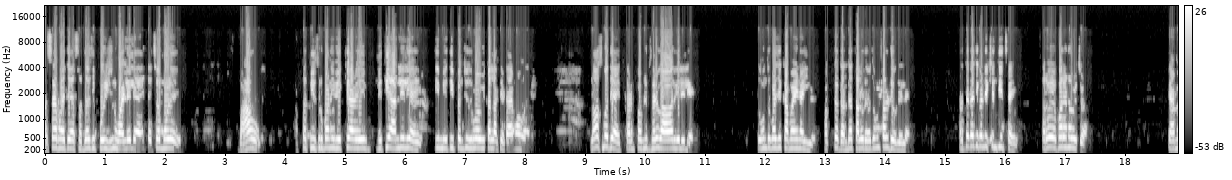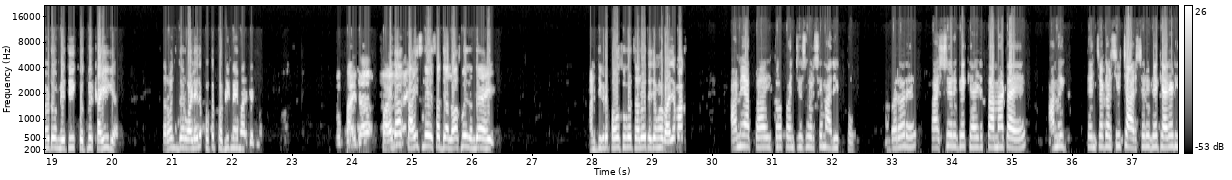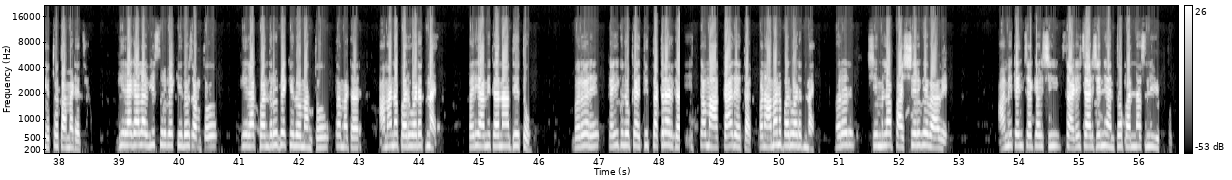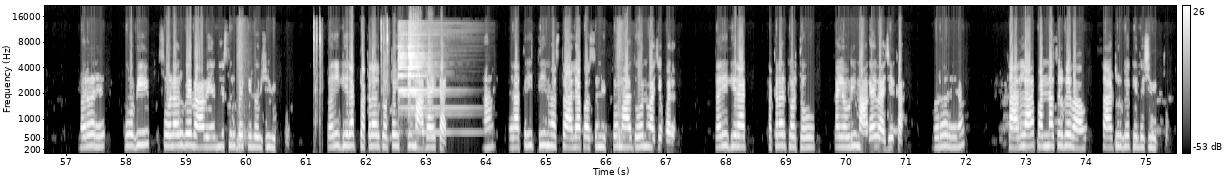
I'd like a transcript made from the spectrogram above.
कसं आहे माहिती आहे? सध्याची पोझिशन वाढलेली आहे. त्याच्यामुळे भाव आता तीस रुपयाने व्यक्ती आहे मेथी आणलेली आहे. ती मेथी पंचवीस रुपये विकायला लागते टायमावर. लॉसमध्ये आहेत कारण पब्लिक सर्व गावावर गेलेली आहे. दोन रुपयाची कमाई नाहीये. फक्त धंदा चालू ठेवतो म्हणून चालू ठेवलेला आहे. प्रत्येकाची कंडिशन तीच आहे. सर्व व्यापाऱ्यांना विचार. टॅमॅटो मेथी कोथमीर काही घ्या. सर्वांचे दर वाढलेले फक्त पब्लिक नाही मार्केटला तो फायदा? फायदा काहीच नाही सध्या. लॉसमध्ये धंदा आहे. आणि तिकडे पाऊस वगैरे चालू आहे त्याच्यामुळे भाज्या माग आम्ही आता इथं पंचवीस वर्ष मालिकतो बरोबर आहे? पाचशे रुपये कॅरेट टमाटा आहे. आम्ही त्यांच्याकडची चारशे रुपये कॅरेट घेतो टमाट्याचा. गिरागाला वीस रुपये किलो सांगतो. गिराक पंधरा रुपये किलो मागतो टमाटर. आम्हाला परवडत नाही. तरी आम्ही त्यांना देतो. बरोबर आहे? काही लोक आहेत ती तक्रार कर इतका महाग का देतात? पण आम्हाला परवडत नाही. बरोबर शिमला पाचशे रुपये भाव आहे. आम्ही त्यांच्याकडची साडेचारशेने आणतो पन्नासने विकतो. बरोबर आहे? कोबी सोळा रुपये भाव आहे वीस रुपये किलोशी विकतो. तरी गिराक तक्रार करतो इतकी महागाई काय? हा? रात्री तीन वाजता आल्यापासून विकतो माल दोन वाजेपर्यंत. तरी गिराक तक्रार करतो का एवढी महागाई पाहिजे का? बरोबर आहे ना? कारला पन्नास रुपये भाव साठ रुपये किलोशी विकतो.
